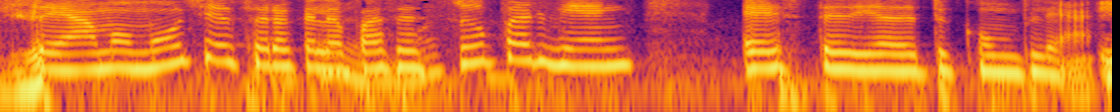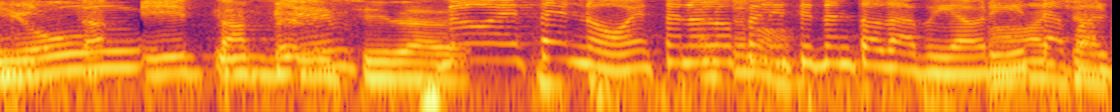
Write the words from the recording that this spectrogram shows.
Te amo mucho y espero que lo pases súper bien este día de tu cumpleaños. Y, un, y también- felicidades. No, ese no, ese no lo no. felicitan todavía. Ahorita, Ah, cierre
